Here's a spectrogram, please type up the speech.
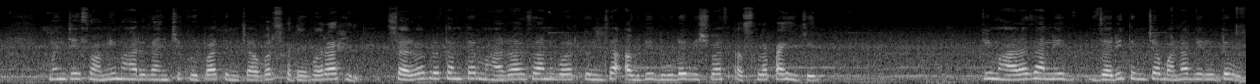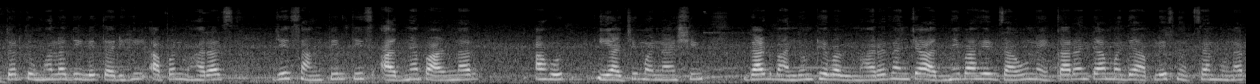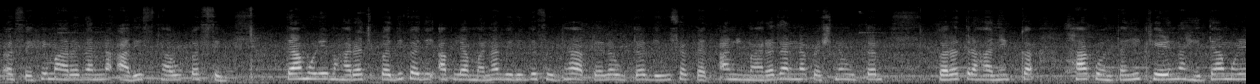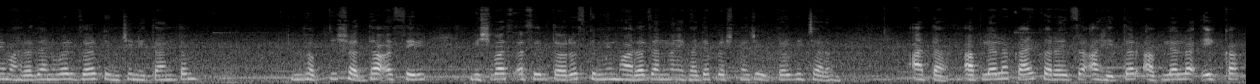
म्हणजे स्वामी महाराजांची कृपा तुमच्यावर सदैव राहील. सर्वप्रथम तर महाराजांवर तुमचा अगदी दृढ विश्वास असला पाहिजे. की महाराजांनी जरी तुमच्या मनाविरुद्ध उत्तर तुम्हाला दिले तरीही आपण महाराज जे सांगतील तीच आज्ञा पाळणार आहोत याची मनाशी गाठ बांधून ठेवावी. महाराजांच्या आज्ञेबाहेर जाऊ नये कारण त्यामध्ये आपलेच नुकसान होणार असे हे महाराजांना आधीच ठाऊक असते त्यामुळे महाराज कधीकधी आपल्या मनाविरुद्ध सुद्धा आपल्याला उत्तर देऊ शकतात. आणि महाराजांना प्रश्न उत्तर करत राहणे का हा कोणताही खेळ नाही. त्यामुळे महाराजांवर जर तुमची नितांत भक्ती श्रद्धा असेल विश्वास असेल तरच तुम्ही महाराजांना एखाद्या प्रश्नाचे उत्तर विचारा आता आपल्याला काय करायचं आहे? तर आपल्याला एका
